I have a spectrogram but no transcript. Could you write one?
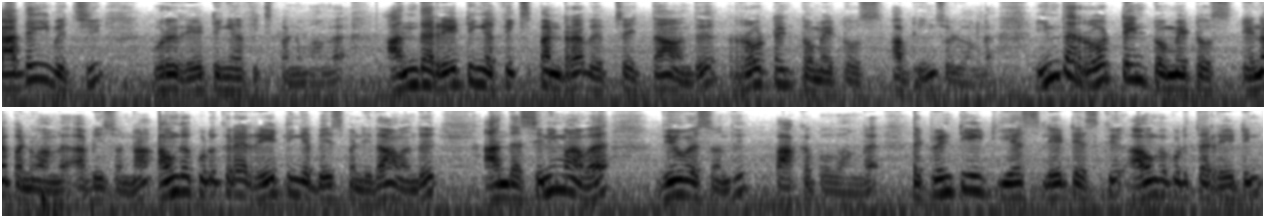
கதை வச்சு ஒரு ரேட்டிங்கை ஃபிக்ஸ் பண்ணுவாங்க. அந்த ரேட்டிங்கை ஃபிக்ஸ் பண்ற வெப் வெப்சைட் தான் வந்து ரோட்டன் டொமேட்டோஸ் அப்படின்னு சொல்லுவாங்க. இந்த ரோட்டன் டொமேட்டோஸ் என்ன பண்ணுவாங்க அப்படின்னு சொன்னா அவங்க கொடுக்குற ரேட்டிங்கை பேஸ் பண்ணி தான் வந்து அந்த சினிமாவை வியூவர்ஸ் வந்து பார்க்க போவாங்க. இந்த டுவெண்ட்டி எயிட் இயர்ஸ் லேட்டஸ்ட்க்கு அவங்க கொடுத்த rating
